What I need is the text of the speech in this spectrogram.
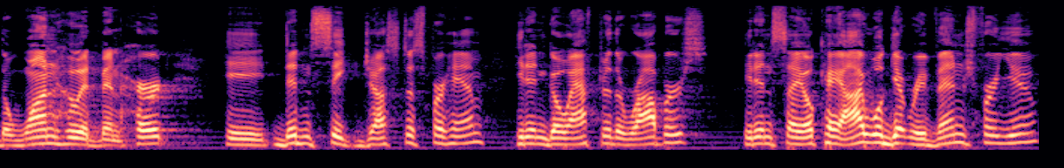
the one who had been hurt. He didn't seek justice for him. He didn't go after the robbers. He didn't say, okay, I will get revenge for you.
